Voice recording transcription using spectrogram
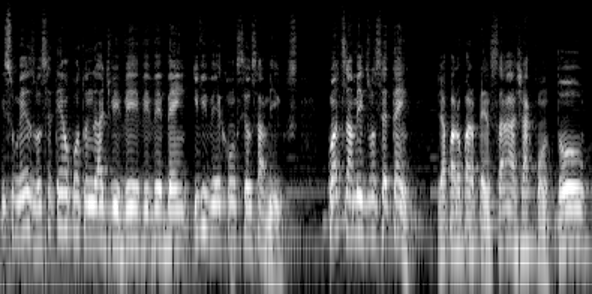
Isso mesmo, você tem a oportunidade de viver, viver bem e viver com seus amigos. Quantos amigos você tem? Já parou para pensar? Já contou?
